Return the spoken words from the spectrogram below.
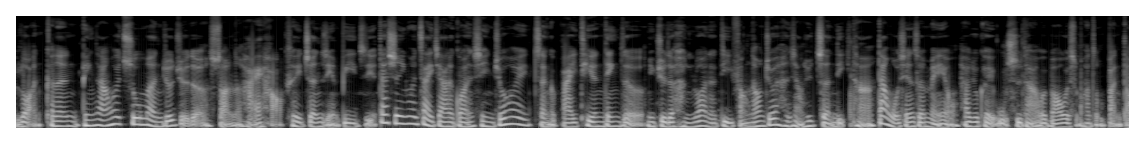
乱，可能平常会出门你就觉得算了还好，可以睁只眼闭只眼，但是因为在家的关系，你就会整个白天盯着你觉得很乱的地方，然后你就会很想去整理它。但我先生没有，他就可以无视它，我也不知道为什么他怎么办到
